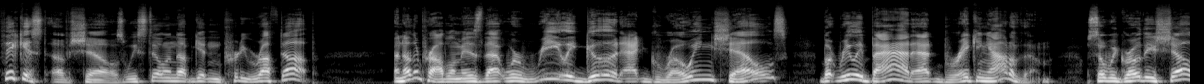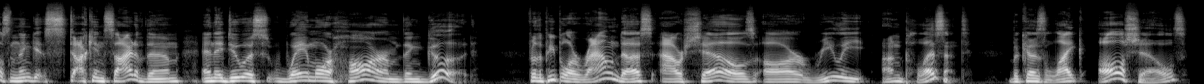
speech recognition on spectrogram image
thickest of shells, we still end up getting pretty roughed up. Another problem is that we're really good at growing shells, but really bad at breaking out of them. So we grow these shells and then get stuck inside of them, and they do us way more harm than good. For the people around us, our shells are really unpleasant because, like all shells,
